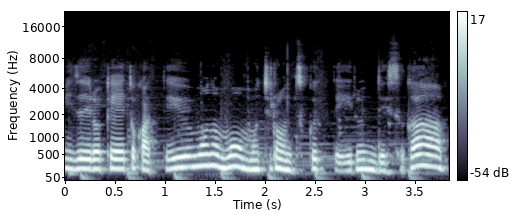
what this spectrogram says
水色系とかっていうものももちろん作っているんですが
